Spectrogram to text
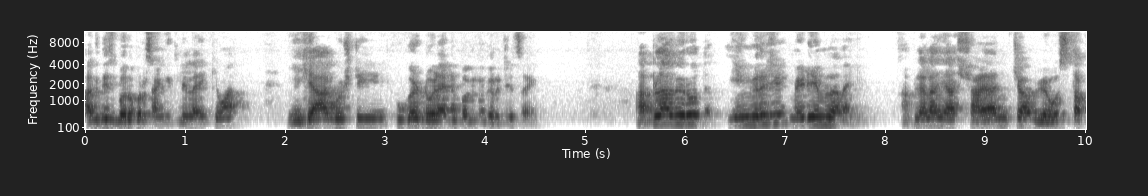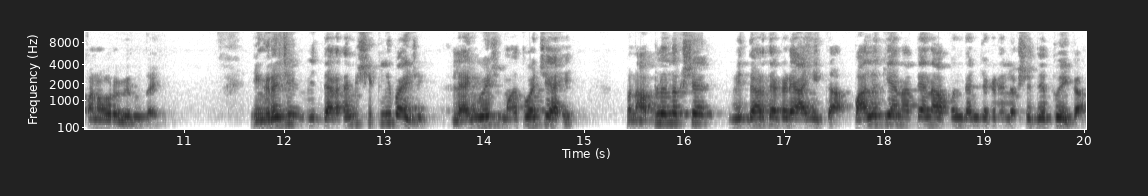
अगदीच बरोबर सांगितलेलं आहे किंवा ह्या गोष्टी उघड डोळ्याने बघणं गरजेचं आहे. आपला विरोध इंग्रजी मीडियमला नाही आपल्याला या शाळांच्या व्यवस्थापनावर विरोध आहे. इंग्रजी विद्यार्थ्यांनी शिकली पाहिजे. लँग्वेज महत्वाची आहे. पण आपलं लक्ष विद्यार्थ्याकडे आहे का? पालक या नात्यानं आपण त्यांच्याकडे लक्ष देतोय का?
